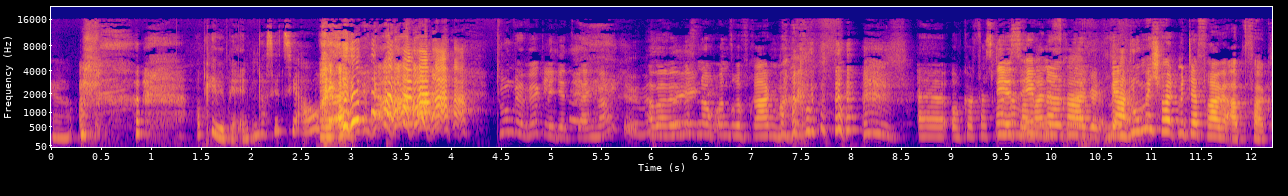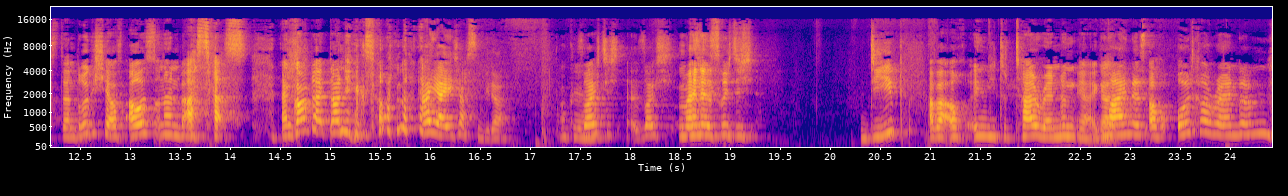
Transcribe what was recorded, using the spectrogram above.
Ja. Okay, wir beenden das jetzt hier auch. Tun wir wirklich jetzt gleich mal. Aber wir müssen auch unsere Fragen machen. Äh, oh Gott, was war Die denn ist eben meine eine Frage? Wenn du mich heute mit der Frage abfuckst, dann drücke ich hier auf Aus und dann war's das. Dann kommt halt doch nichts online. Ah ja, ich hab sie wieder. Okay. Soll ich dich, soll ich... Meine ist richtig deep, aber auch irgendwie total random. Ja, egal. Meine ist auch ultra random.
